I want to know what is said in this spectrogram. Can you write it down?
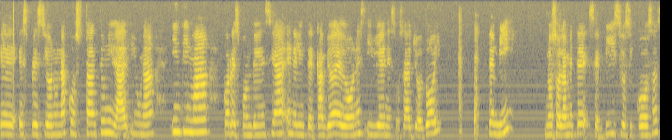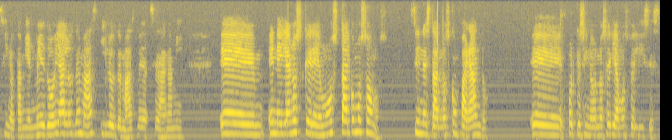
eh, expresión, una constante unidad y una íntima correspondencia en el intercambio de dones y bienes. O sea, yo doy de mí no solamente servicios y cosas, sino también me doy a los demás y los demás se dan a mí. Eh, en ella nos queremos tal como somos, sin estarnos comparando, eh, porque si no, no seríamos felices.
